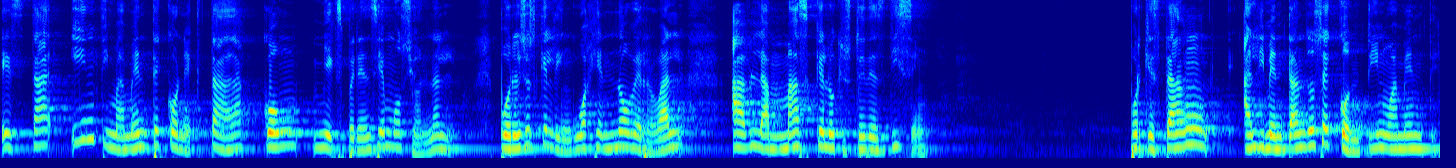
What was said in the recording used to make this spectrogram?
está íntimamente conectada con mi experiencia emocional. Por eso es que el lenguaje no verbal habla más que lo que ustedes dicen, porque están alimentándose continuamente.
